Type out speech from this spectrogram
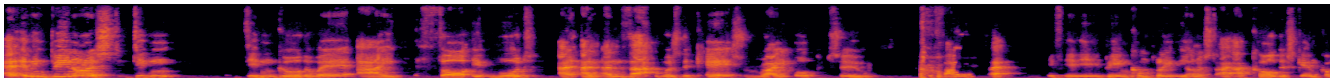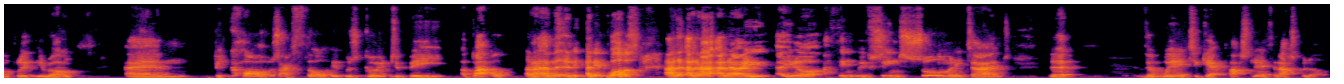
I mean, being honest, didn't didn't go the way I thought it would, and, and, and that was the case right up to the final set. If, if, if, being completely honest, I, I, called this game completely wrong um, because I thought it was going to be a battle, and, I, and, and it was. And, and, I, and I, you know, I think we've seen so many times that the way to get past Nathan Aspinall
